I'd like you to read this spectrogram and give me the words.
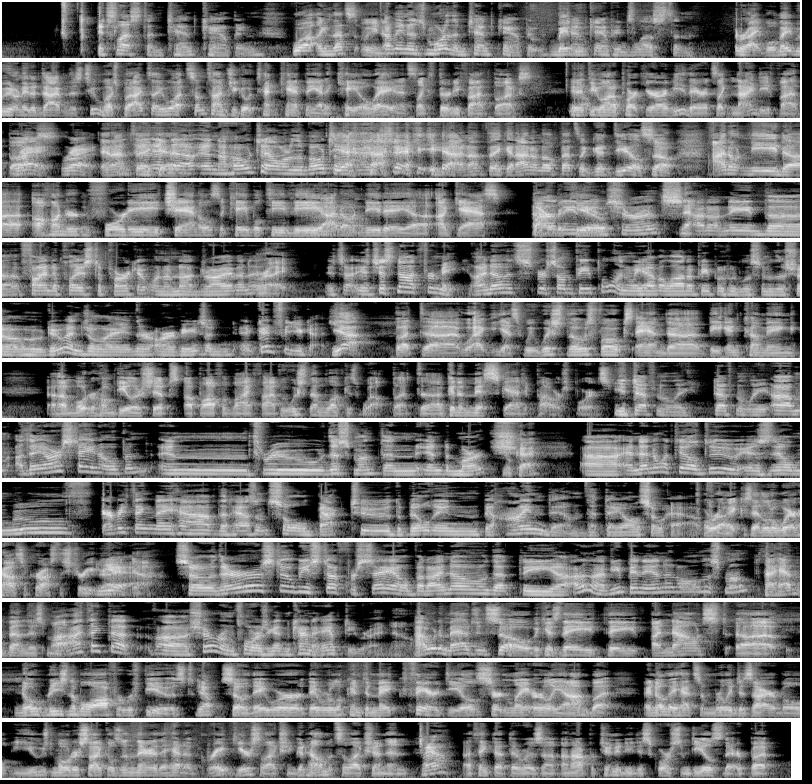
It's less than tent camping. Well, I mean that's you know I mean, it's more than tent camping. Maybe- tent camping's less than. right. Well, maybe we don't need to dive in this too much, but I tell you what, sometimes you go tent camping at a KOA and it's like thirty five bucks, and if you want to park your RV there, it's like ninety five bucks. Right, right. And I'm and, thinking- and, the, and the hotel or the motel, Yeah, like yeah, and I'm thinking I don't know if that's a good deal. So I don't need uh, 140 channels of cable TV. I don't need a uh, a gas I don't need the barbecue. insurance. No. I don't need the find a place to park it when I'm not driving it. Right. It's it's just not for me. I know it's for some people, and we have a lot of people who listen to the show who do enjoy their RVs, and, and good for you guys. Yeah, but uh, yes, we wish those folks and uh, the incoming uh, motorhome dealerships up off of I five. We wish them luck as well. But uh, gonna miss Skagit Power Sports. You definitely, definitely. Um, they are staying open and through this month and into March. Okay. Uh, and then what they'll do is they'll move everything they have that hasn't sold back to the building behind them that they also have. All right, because that little warehouse across the street. Right? Yeah. So there'll still be stuff for sale, but I know that the uh, I don't know. Have you been in at all this month? I haven't been this month. I think that uh, showroom floor is getting kind of empty right now. I would imagine so because they they announced uh, no reasonable offer refused. Yep. So they were they were looking to make fair deals certainly early on, but I know they had some really desirable used motorcycles in there. They had a great gear selection, good helmet selection, and Yeah. I think that there was a, an opportunity to score some deals there. But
